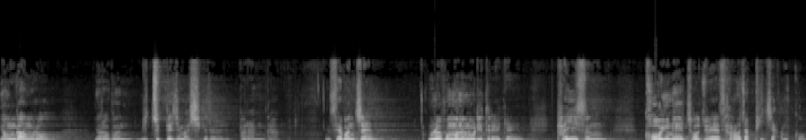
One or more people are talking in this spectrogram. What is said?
영광으로 여러분 위축되지 마시기를 바랍니다. 세 번째, 오늘 본문은 우리들에게 다윗은 거인의 저주에 사로잡히지 않고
